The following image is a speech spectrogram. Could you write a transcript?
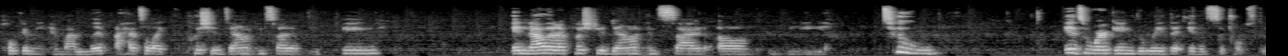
poking me in my lip. I had to like push it down inside of the thing. And now that I pushed it down inside of the tube, it's working the way that it is supposed to.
